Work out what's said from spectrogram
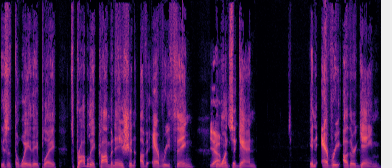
Is it the way they play? It's probably a combination of everything. Yeah. But once again, in every other game,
